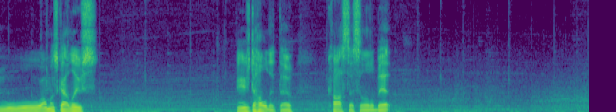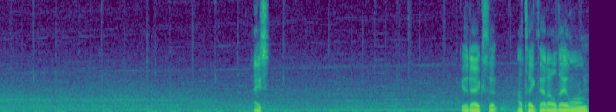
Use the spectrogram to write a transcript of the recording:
Ooh, almost got loose. Managed to hold it though. Cost us a little bit. Nice. Good exit. I'll take that all day long.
